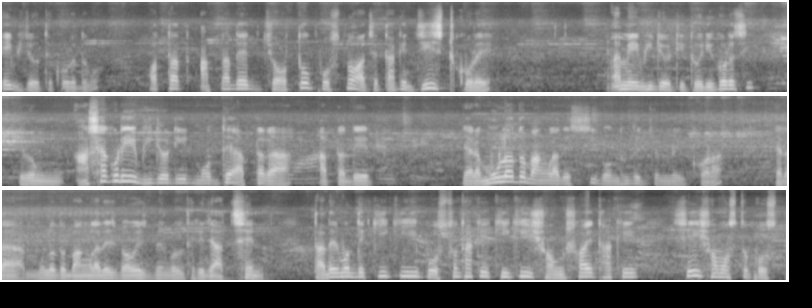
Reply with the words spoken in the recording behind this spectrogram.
এই ভিডিওতে করে দেবো। অর্থাৎ আপনাদের যত প্রশ্ন আছে তাকে জিস্ট করে আমি এই ভিডিওটি তৈরি করেছি এবং আশা করি এই ভিডিওটির মধ্যে আপনারা আপনাদের যারা মূলত বাংলাদেশি বন্ধুদের জন্যই করা, যারা মূলত বাংলাদেশ বা ওয়েস্ট বেঙ্গল থেকে যাচ্ছেন, তাদের মধ্যে কি কি প্রশ্ন থাকে, কি কি সংশয় থাকে, সেই সমস্ত প্রশ্ন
